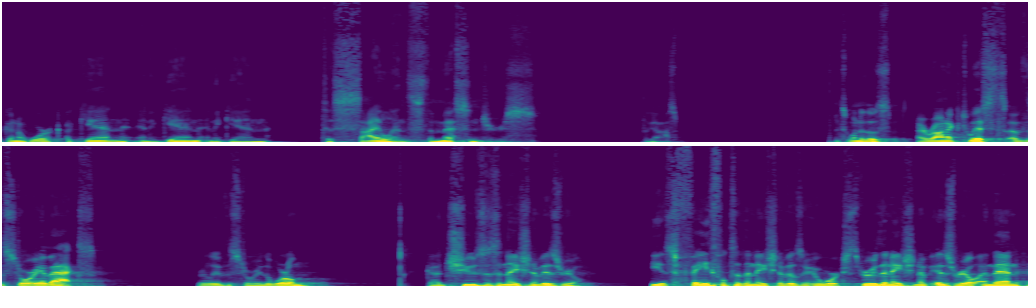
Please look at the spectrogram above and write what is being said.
are going to work again and again and again to silence the messengers of the gospel. It's one of those ironic twists of the story of Acts, really, of the story of the world. God chooses the nation of Israel. He is faithful to the nation of Israel, He works through the nation of Israel. And then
